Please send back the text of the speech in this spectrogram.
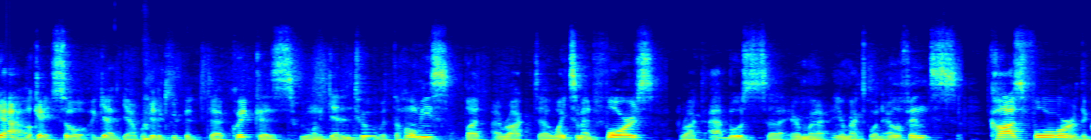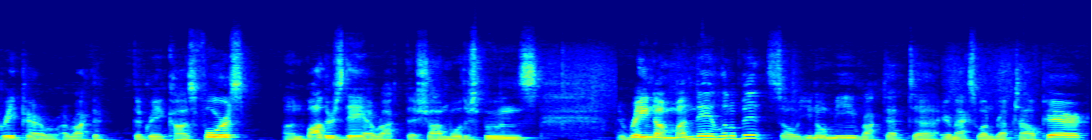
Yeah. Okay. So again, yeah, we're gonna keep it uh, quick because we want to get into it with the homies. But I rocked uh, white cement fours. I rocked Atmos uh, Air, Ma- Air Max One Elephants. KAWS four, the great pair. I rocked the the gray KAWS fours. On Father's Day, I rocked the Sean Wotherspoons. It rained on Monday a little bit, so you know me, rocked that uh, Air Max One Reptile pair,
